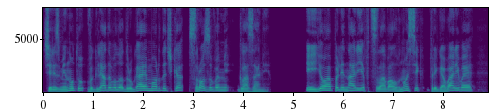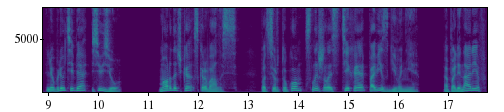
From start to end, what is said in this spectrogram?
Через минуту выглядывала другая мордочка с розовыми глазами. И ее Аполлинариев целовал в носик, приговаривая «Люблю тебя, Зюзю». Мордочка скрывалась. Под сюртуком слышалось тихое повизгивание. Аполлинариев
